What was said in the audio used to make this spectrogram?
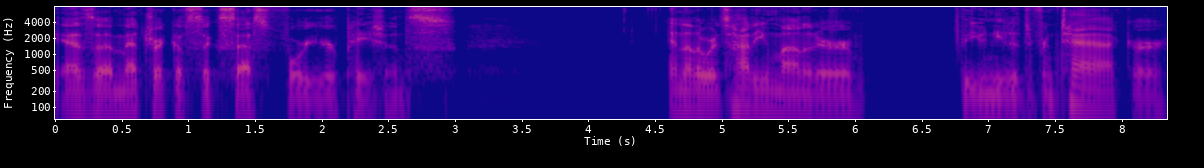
as a metric of success for your patients? In other words, how do you monitor that you need a different tack or?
